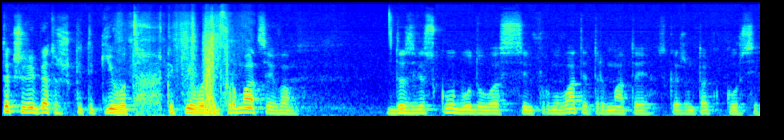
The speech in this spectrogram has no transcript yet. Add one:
Так що, ребятушки, такі от, такі от інформації вам. До зв'язку буду вас інформувати, тримати, скажімо так, в курсі.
